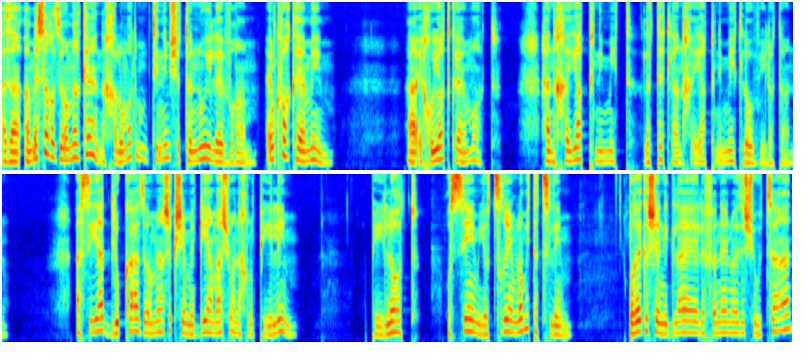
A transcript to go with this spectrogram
אז המסר הזה אומר, כן, החלומות ממתינים שתנוי לעברם. הם כבר קיימים. האיכויות קיימות. הנחיה פנימית, לתת להנחיה פנימית להוביל אותנו. עשייה דלוקה זה אומר שכשמגיע משהו אנחנו פעילים. פעילות, עושים, יוצרים, לא מתעצלים. ברגע שנגלה לפנינו איזשהו צעד,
